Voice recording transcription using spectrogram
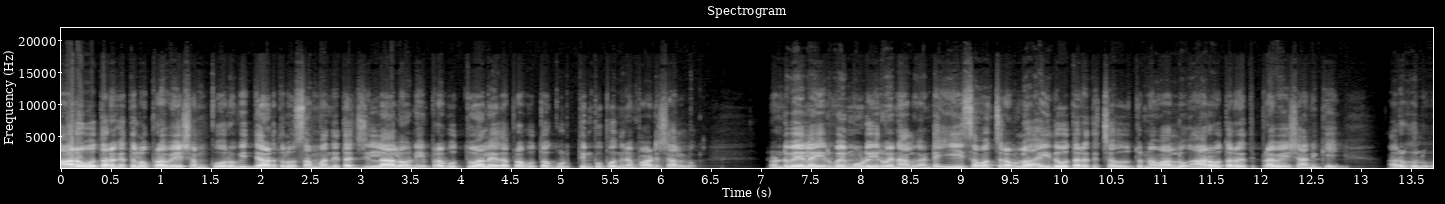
ఆరవ తరగతిలో ప్రవేశం కోరు విద్యార్థులు సంబంధిత జిల్లాలోని ప్రభుత్వ లేదా ప్రభుత్వ గుర్తింపు పొందిన పాఠశాలలో రెండు వేల ఇరవై మూడు ఇరవై నాలుగు. అంటే ఈ సంవత్సరంలో ఐదవ తరగతి చదువుతున్న వాళ్ళు ఆరవ తరగతి ప్రవేశానికి అర్హులు.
